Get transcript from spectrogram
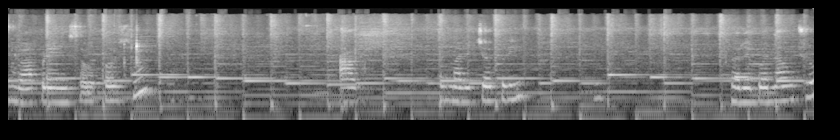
હવે આપણે સર્વ કરશું. આ તમારી ચકરી ઘરે બનાવજો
